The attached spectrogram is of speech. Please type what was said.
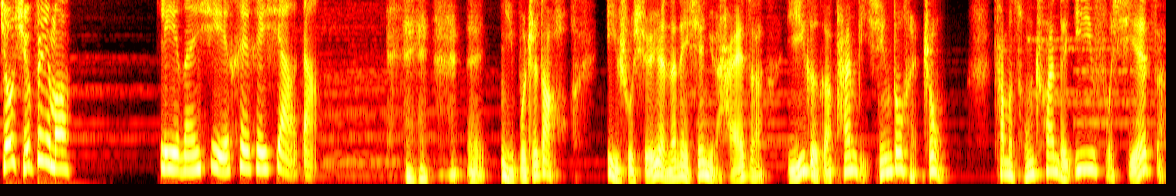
交学费吗？”李文旭嘿嘿笑道：“嘿嘿，呃，你不知道，艺术学院的那些女孩子一个个攀比心都很重，她们从穿的衣服、鞋子。”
